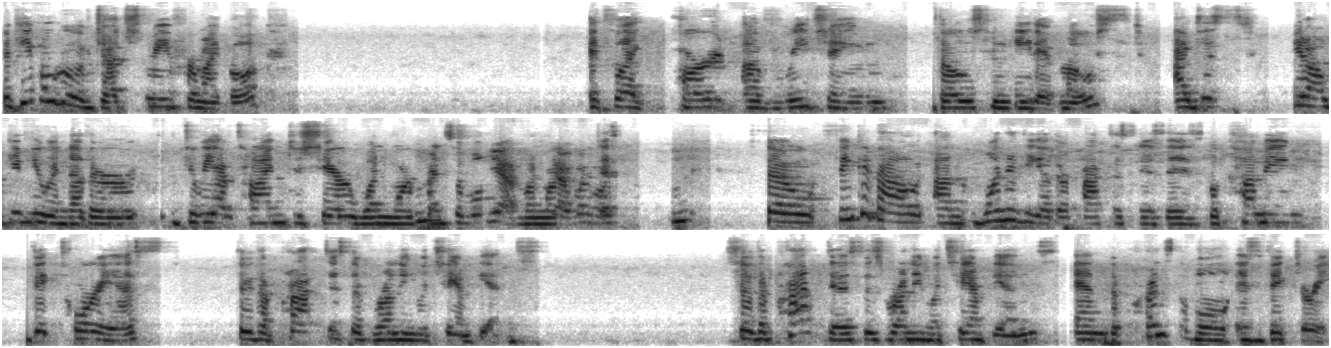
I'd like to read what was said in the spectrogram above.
the people who have judged me for my book, it's like part of reaching those who need it most. I just, you know, I'll give you another. Do we have time to share one more mm-hmm. principle? Yeah. One more. Yeah, one more. So think about um, one of the other practices is becoming victorious through the practice of running with champions. So the practice is running with champions, and the principle is victory.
